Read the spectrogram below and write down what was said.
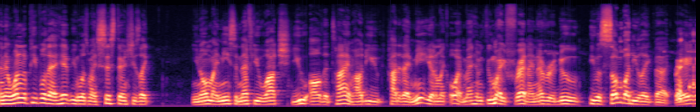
And then one of the people that hit me was my sister, and she's like, you know, my niece and nephew watch you all the time. How do you? How did I meet you? And I'm like, oh, I met him through my friend. I never knew he was somebody like that, right?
